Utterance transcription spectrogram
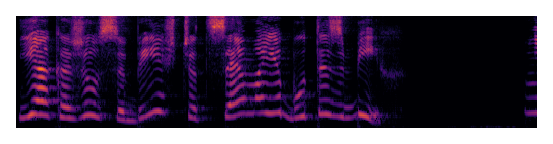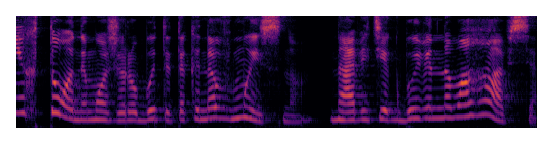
я кажу собі, що це має бути збіг. Ніхто не може робити таке навмисно, навіть якби він намагався,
